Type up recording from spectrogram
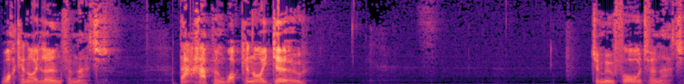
What can I learn from that? That happened. What can I do to move forward from that?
